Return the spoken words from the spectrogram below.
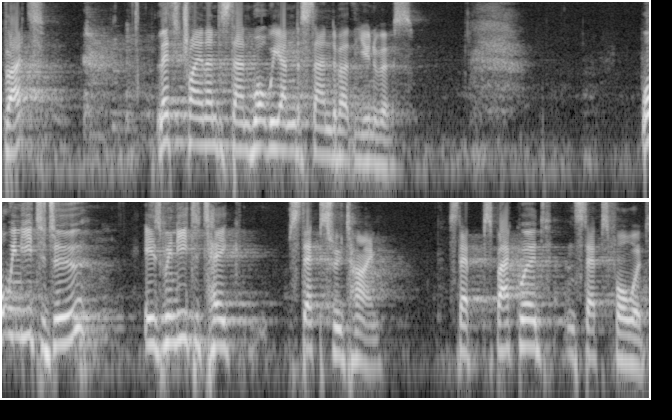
but let's try and understand what we understand about the universe. What we need to do is we need to take steps through time steps backward and steps forward.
